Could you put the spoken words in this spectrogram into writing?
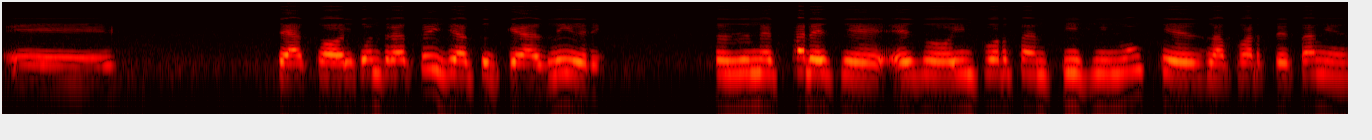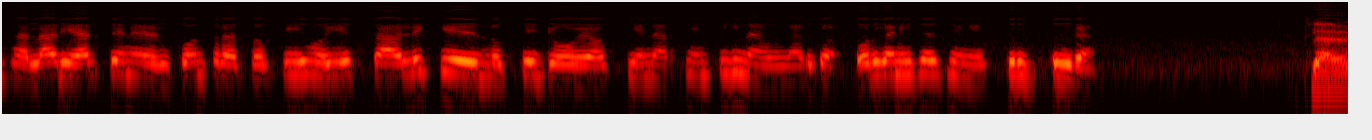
eh, se acaba el contrato y ya tú quedas libre. Entonces me parece eso importantísimo, que es la parte también salarial, tener el contrato fijo y estable, que es lo que yo veo aquí en Argentina, una organización y estructura. Claro,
